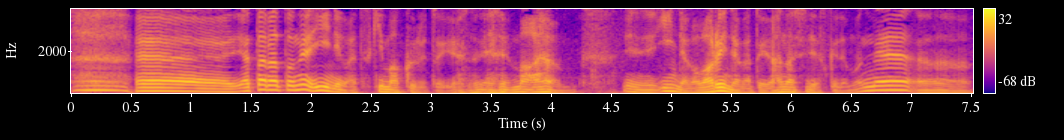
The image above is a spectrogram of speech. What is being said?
えー、やたらとね「いいね」がつきまくるというね。まあ、えー、いいんだか悪いんだかという話ですけどもね、うん、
